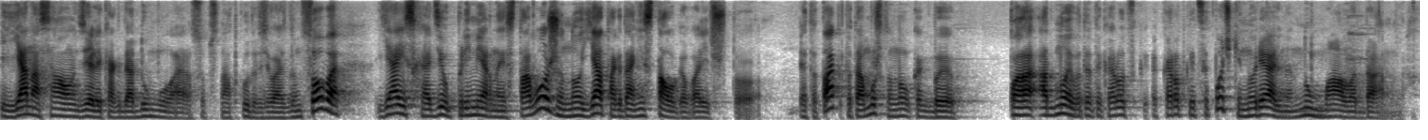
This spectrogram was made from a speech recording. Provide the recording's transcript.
И я на самом деле, когда думала, собственно, откуда взялась Дунцова, я исходил примерно из того же, но я тогда не стал говорить, что это так, потому что, ну, как бы по одной вот этой короткой, короткой цепочке, ну, реально, ну, мало данных.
